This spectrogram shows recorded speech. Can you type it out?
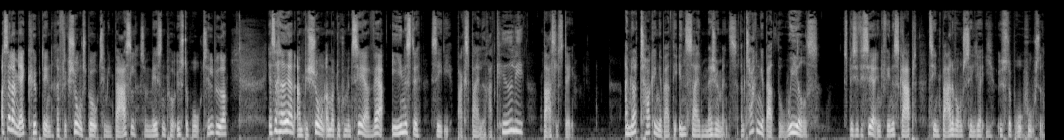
Og selvom jeg ikke købte en refleksionsbog til min barsel, som messen på Østerbro tilbyder, ja, så havde jeg en ambition om at dokumentere hver eneste, set i bagspejlet ret kedelige, barselsdag. I'm not talking about the inside measurements. I'm talking about the wheels, specificerer en kvinde skarpt til en barnevognssælger i Østerbro-huset.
